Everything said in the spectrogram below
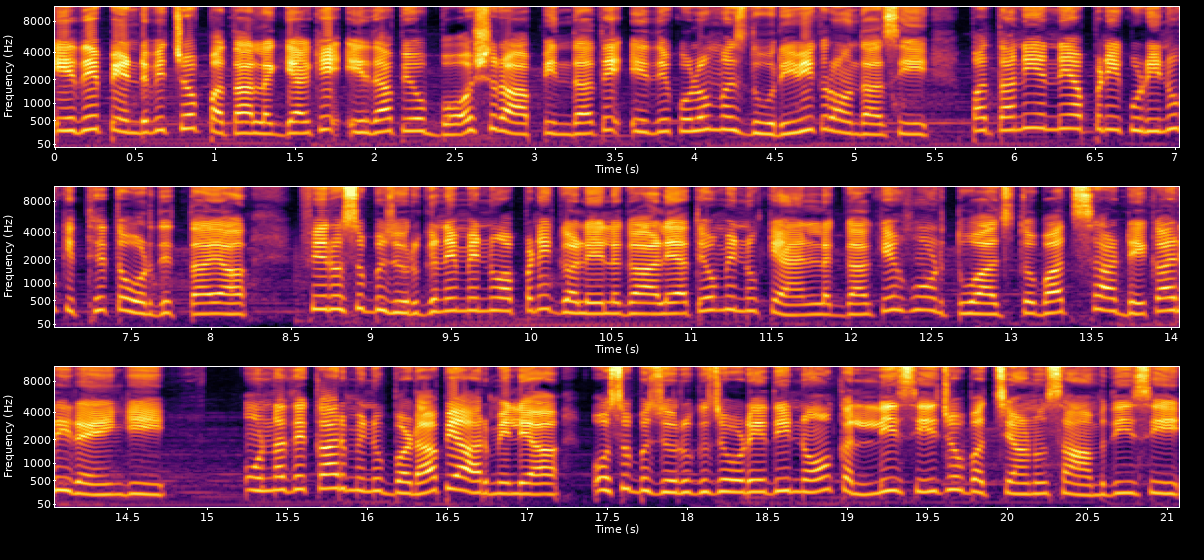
ਇਹਦੇ ਪਿੰਡ ਵਿੱਚੋਂ ਪਤਾ ਲੱਗਿਆ ਕਿ ਇਹਦਾ ਪਿਓ ਬਹੁਤ ਸ਼ਰਾਬ ਪੀਂਦਾ ਤੇ ਇਹਦੇ ਕੋਲੋਂ ਮਜ਼ਦੂਰੀ ਵੀ ਕਰਾਉਂਦਾ ਸੀ। ਪਤਾ ਨਹੀਂ ਇਹਨੇ ਆਪਣੀ ਕੁੜੀ ਨੂੰ ਕਿੱਥੇ ਤੋੜ ਦਿੱਤਾ ਆ। ਫਿਰ ਉਸ ਬਜ਼ੁਰਗ ਨੇ ਮੈਨੂੰ ਆਪਣੇ ਗਲੇ ਲਗਾ ਲਿਆ ਤੇ ਉਹ ਮੈਨੂੰ ਕਹਿਣ ਲੱਗਾ ਕਿ ਹੁਣ ਤੂੰ ਅੱਜ ਤੋਂ ਬਾਅਦ ਸਾਡੇ ਘਰ ਹੀ ਰਹੇਂਗੀ। ਉਹਨਾਂ ਦੇ ਘਰ ਮੈਨੂੰ ਬੜਾ ਪਿਆਰ ਮਿਲਿਆ। ਉਸ ਬਜ਼ੁਰਗ ਜੋੜੇ ਦੀ ਨੌ ਕੱਲੀ ਸੀ ਜੋ ਬੱਚਿਆਂ ਨੂੰ ਸਾਂਭਦੀ ਸੀ।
